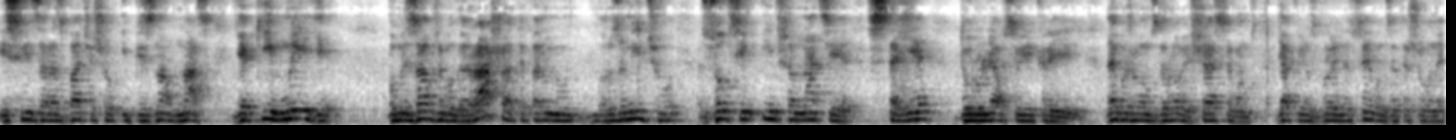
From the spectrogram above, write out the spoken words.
І світ зараз бачить, що і пізнав нас, які ми є. Бо ми завжди були Раша, а тепер ми розуміємо, що зовсім інша нація стає до руля в своїй країні. Дай Боже вам здоров'я, щастя вам. Дякую Збройним силам за те, що вони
